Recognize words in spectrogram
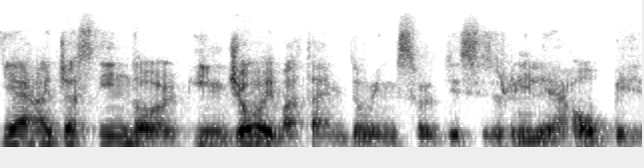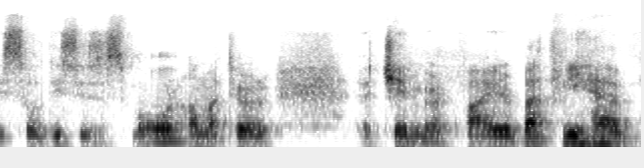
Yeah, I just indoor enjoy what I'm doing. So this is really a hobby. So this is a small mm. amateur uh, chamber choir, but we have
